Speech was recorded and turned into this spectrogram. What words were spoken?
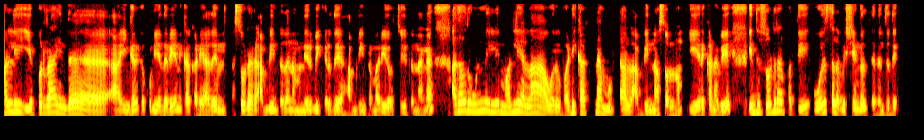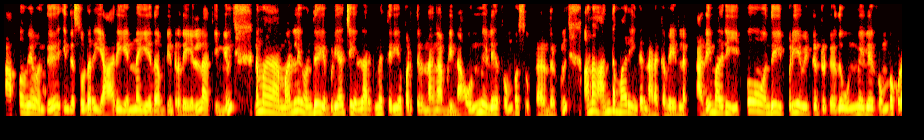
மல்லி எப்புட்றா இந்த அ இங்க இருக்கக்கூடியது ரேணுகா கிடையாது, சுடர் அப்படின்றத நம்ம நிரூபிக்கிறது அப்படின்ற மாரி யோசிச்சுக்கிட்டு இருந்தாங்க. அதாவது உண்மையிலேயே மல்லி எல்லாம் ஒரு வடிகட்டின முட்டாள் அப்படின்னு தான் சொல்லணும். ஏற்கனவே இந்த சுடரை பத்தி ஒரு சில விஷயங்கள் தெரிஞ்சது. அப்பவே வந்து இந்த சுடர் யாரு, என்ன, ஏது அப்படின்றது எல்லாத்தையுமே நம்ம மல்லி வந்து எப்படியாச்சும் எல்லாருக்குமே தெரியப்படுத்தியிருந்தாங்க அப்படின்னா, உண்மையிலேயே ரொம்ப சூப்பரா இருந்திருக்கும். ஆனா அந்த மாதிரி இங்க நடக்கவே இல்லை அதே மாதிரி இப்போ வந்து இப்படியே விட்டுட்டு இருக்கிறது உண்மையிலேயே ரொம்ப கூட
